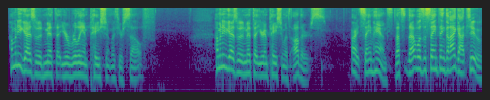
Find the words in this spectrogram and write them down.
How many of you guys would admit that you're really impatient with yourself? How many of you guys would admit that you're impatient with others? All right, same hands. That's, that was the same thing that I got too.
